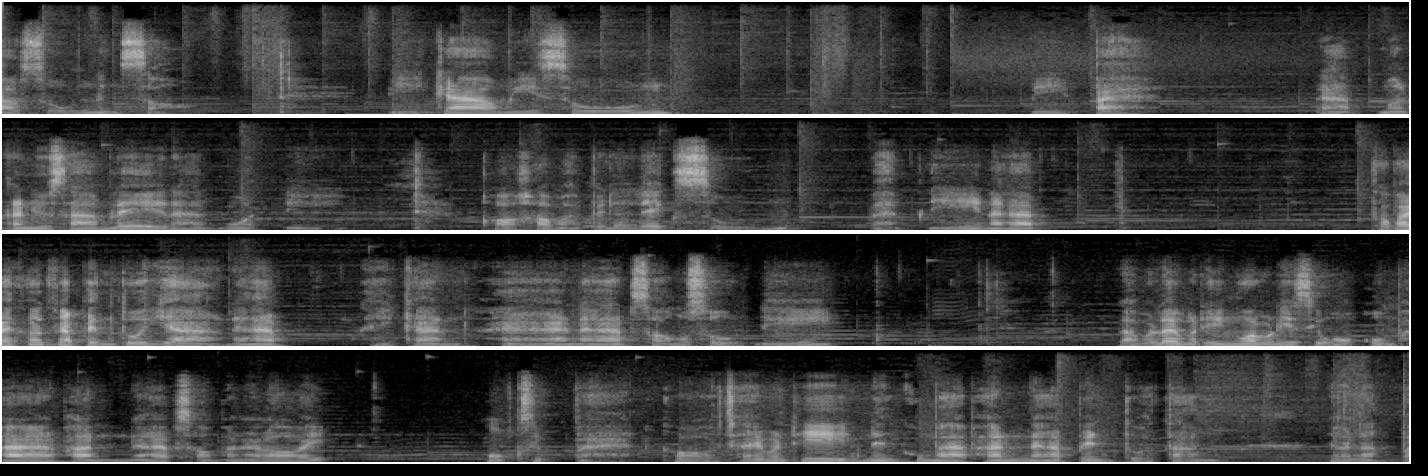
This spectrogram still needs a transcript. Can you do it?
89012 มี 9 มี 0 มี 8 นะครับ เหมือนกันอยู่ 3 เลขนะครับงวดนี้ ก็เข้ามาเป็นเลข 0 แบบนี้นะครับ ต่อไปก็จะเป็นตัวอย่างนะครับ ในการหานะครับ2สูตรนี้ เรามาเริ่มกันที่งวดวันที่ 16 กุมภาพันธ์นะครับ 68 ก็ใช้วันที่ 1 กุมภาพันธ์นะครับ เป็นตัวตั้งย้อนหลังไป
